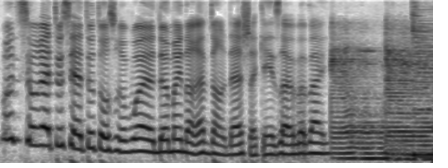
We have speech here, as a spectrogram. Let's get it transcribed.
Bonne soirée à tous et à toutes. On se revoit demain dans Rêve dans le Dash à 15h. Bye bye.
